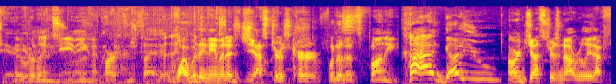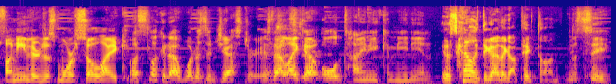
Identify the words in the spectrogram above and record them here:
They're really naming the parts inside it. Why would they name it a Jester's Curve? What is Because it's funny. Ha, got you. Aren't jesters not really that funny? They're just more so like. Let's look it up. What is a jester? Is that like an old timey comedian? It was kind of like the guy that got picked on. Let's see.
